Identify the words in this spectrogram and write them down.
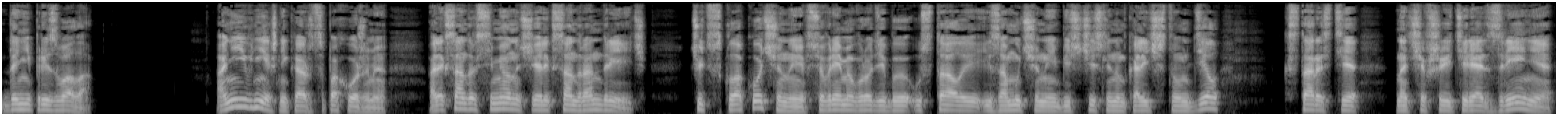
да не призвала. Они и внешне кажутся похожими – Александр Семенович и Александр Андреевич, чуть всклокоченные, все время вроде бы усталые и замученные бесчисленным количеством дел, к старости начавшие терять зрение,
